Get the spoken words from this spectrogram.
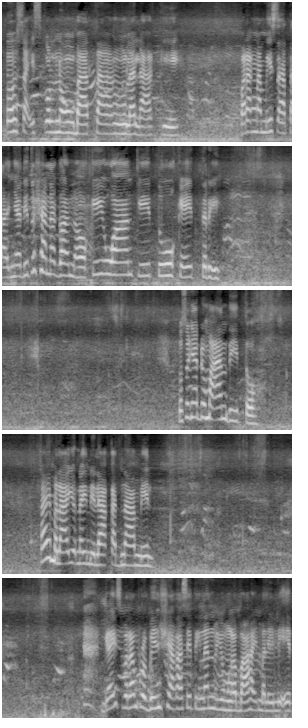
Ito sa school nung batang lalaki. Parang na-miss ata niya. Dito siya nag ano, K1, K2, K3. Gusto niya dumaan dito. Ay, malayo na yung nilakad namin. Guys, parang probinsya kasi tingnan mo yung mga bahay maliliit,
